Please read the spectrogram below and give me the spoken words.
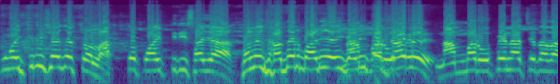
পঁয়ত্রিশ হাজার চলা। মাত্র পঁয়ত্রিশ হাজার। মানে যাদের বাড়ি এই গাড়ি যাবে। নাম্বার ওপেন আছে দাদা।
